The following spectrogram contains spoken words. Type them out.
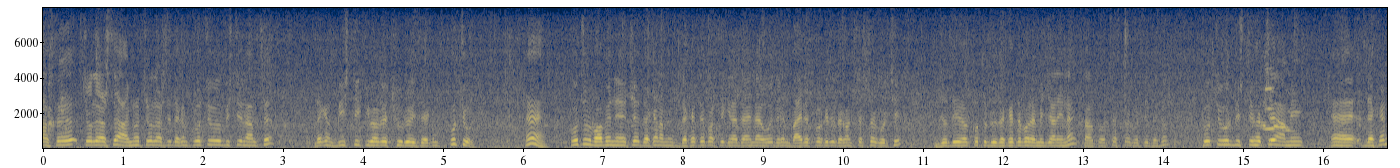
রাস্তায় চলে আসছে, আমিও চলে আসছি, দেখেন, প্রচুর বৃষ্টি নামছে। দেখেন, বৃষ্টি কীভাবে শুরু হয়েছে এখন প্রচুর হ্যাঁ। প্রচুরভাবে নিয়েছে। দেখেন, আমি দেখাতে পারছি কিনা জানি না। ওই দেখেন, বাইরের প্রকৃতি দেখানোর চেষ্টা করছি। যদিও কতটুকু দেখাতে পারে আমি জানি না। তারপর চেষ্টা করছি, দেখুন। প্রচুর বৃষ্টি হচ্ছে। আমি দেখেন,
